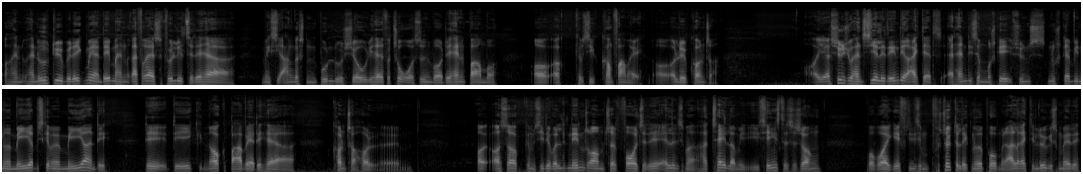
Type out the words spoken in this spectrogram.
Og han, han uddyber det ikke mere end det, men han refererer selvfølgelig til det her, man kan sige, Ankersen Bundu show, de havde for to år siden, hvor det handlede bare om at, og, og kan man sige, komme fremad og, og løbe kontra. Og jeg synes jo, han siger lidt indirekte, at, at han ligesom måske synes, nu skal vi noget mere, vi skal være mere end det. Det, det er ikke nok bare at være det her kontrahold. Øh. Og, og så kan man sige, det var lidt en indrømmelse i forhold til det, alle ligesom har, har talt om i, i seneste sæson, hvor, hvor AGF ligesom forsøgte at lægge noget på, men aldrig rigtig lykkedes med det.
